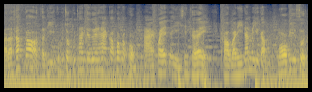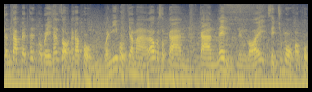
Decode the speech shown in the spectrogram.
เอาละครับก็สวัสดีคุณผู้ชมทุกท่านกันด้วยนะฮะ ก็พบกับผมหายเควสอีกเช่นเคยก็วันนี้นั่นมาอยู่กับโมบิลสูตรกันดั้มแบทเทิลโอเปอเรชั่น2นะครับผม วันนี้ผมจะมาเล่าประสบการณ์การเล่น 110 ชั่วโมงของผม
